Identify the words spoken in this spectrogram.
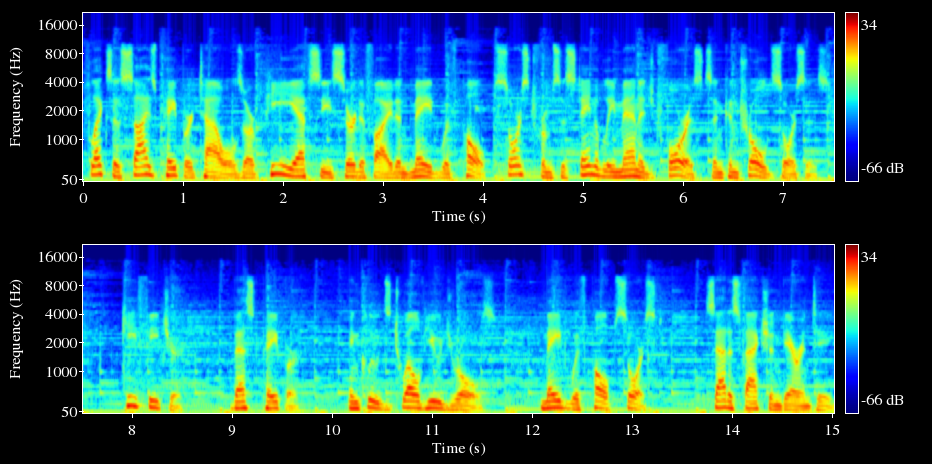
Flex-a-Size paper towels are PEFC certified and made with pulp sourced from sustainably managed forests and controlled sources. Key feature. Best paper. Includes 12 huge rolls. Made with pulp sourced. Satisfaction guarantee.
